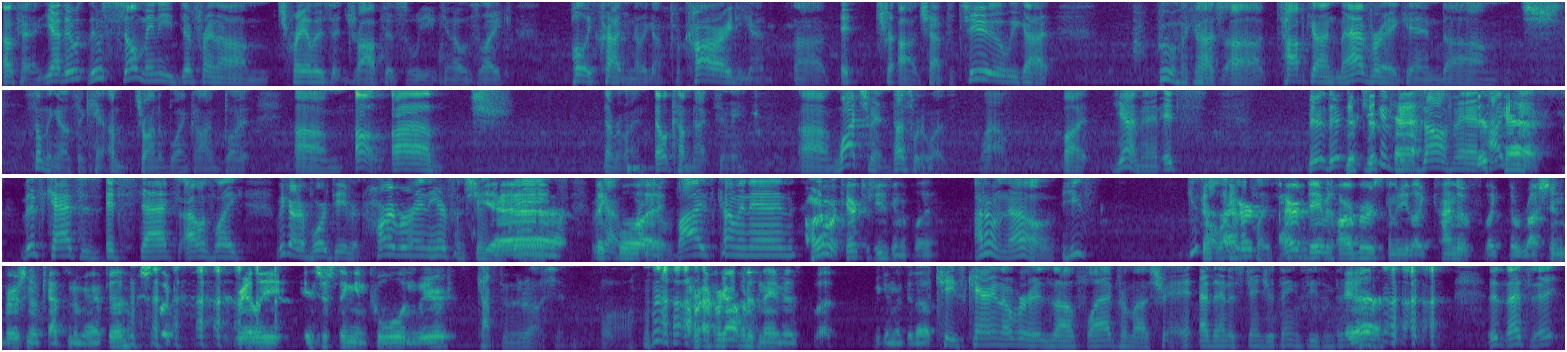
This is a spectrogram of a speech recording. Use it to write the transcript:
Okay, yeah, there was there was so many different um trailers that dropped this week. and it was like, holy crap! You know, we got Picard, you got uh, it uh chapter two, we got, oh my gosh, uh, Top Gun Maverick, and um, sh- something else. I can't. I'm drawing a blank on, but um, oh, uh, never mind. It'll come back to me. Uh, Watchmen, that's what it was. Wow, but yeah, man, it's. They're, they're, they're kicking cast- things off, man. this I- cast, this cast is it's stacked. I was like, we got our boy David Harbour in here from Stranger Yeah, Things. We got boy. Rachel Weisz coming in. I wonder what character she's gonna play. I don't know. He's he's all I over heard, the place. I heard David Harbour is gonna be like kind of like the Russian version of Captain America, which is like really interesting and cool and weird. Captain the Russian. Oh. I, I forgot what his name is, but we can look it up. He's carrying over his uh, flag from uh, at the end of Stranger Things season three. Yeah. that's it.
